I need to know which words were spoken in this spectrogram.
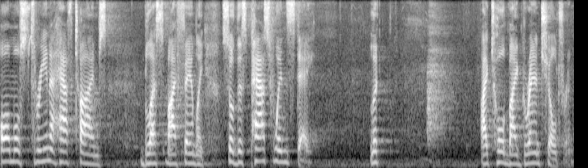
almost three and a half times blessed my family. So this past Wednesday, look, I told my grandchildren,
